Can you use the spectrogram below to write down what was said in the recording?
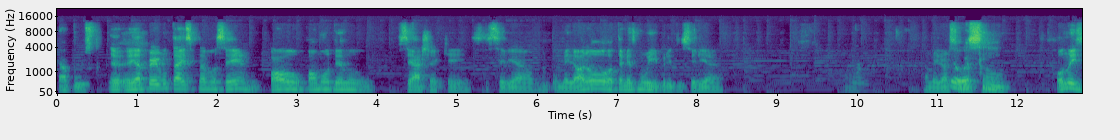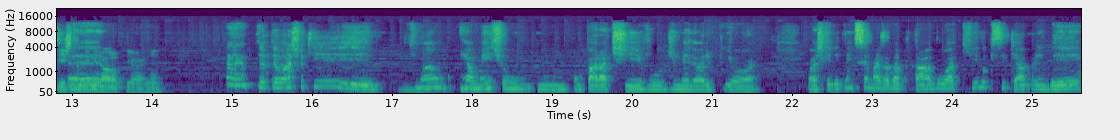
é a busca. Eu, eu ia perguntar isso para você, qual, qual modelo você acha que seria o melhor ou até mesmo o híbrido seria a melhor solução? Eu, assim, ou não existe é... também melhor ou pior, né? É, eu, eu acho que, que não é um, realmente um, um, comparativo de melhor e pior. Eu acho que ele tem que ser mais adaptado àquilo que se quer aprender,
